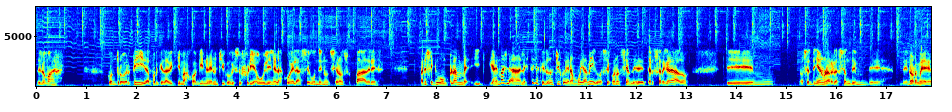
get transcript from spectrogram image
de lo más controvertida porque la víctima Joaquín era un chico que sufría bullying en la escuela, según denunciaron sus padres. Parece que hubo un plan, y, además la, historia es que los dos chicos eran muy amigos, se conocían desde tercer grado, eh, o sea, tenían una relación de, enorme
